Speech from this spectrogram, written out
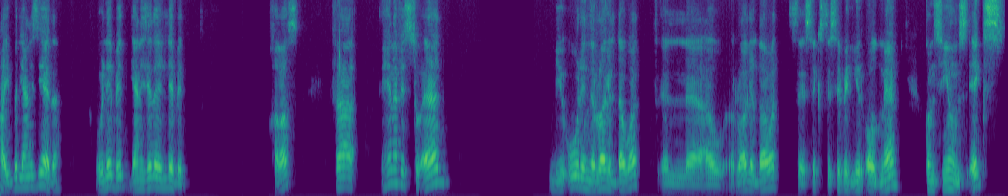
hyper يعني زيادة. و lipid يعني زيادة للل lipid خلاص؟ فهنا في السؤال بيقول إن الراجل دوت أو الراجل دوت 67 year old man consumes eggs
